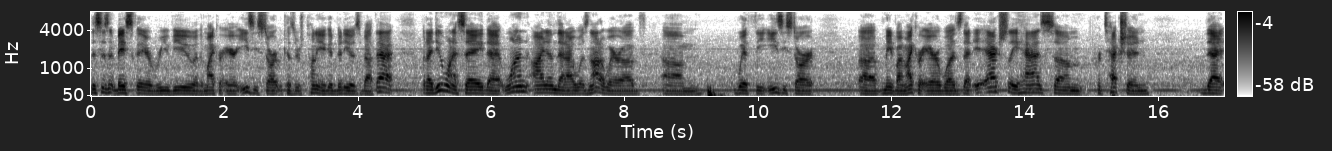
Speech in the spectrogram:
this isn't basically a review of the Micro Air Easy Start because there's plenty of good videos about that. But I do want to say that one item that I was not aware of um, with the Easy Start uh, made by Micro Air was that it actually has some protection that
